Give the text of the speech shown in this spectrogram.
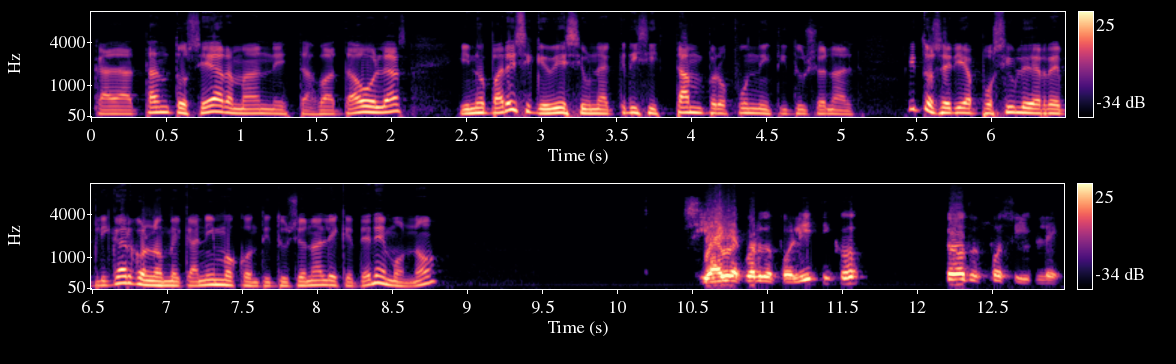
cada tanto se arman estas bataolas y no parece que hubiese una crisis tan profunda institucional. Esto sería posible de replicar con los mecanismos constitucionales que tenemos, ¿no? Si hay acuerdo político, todo es posible.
